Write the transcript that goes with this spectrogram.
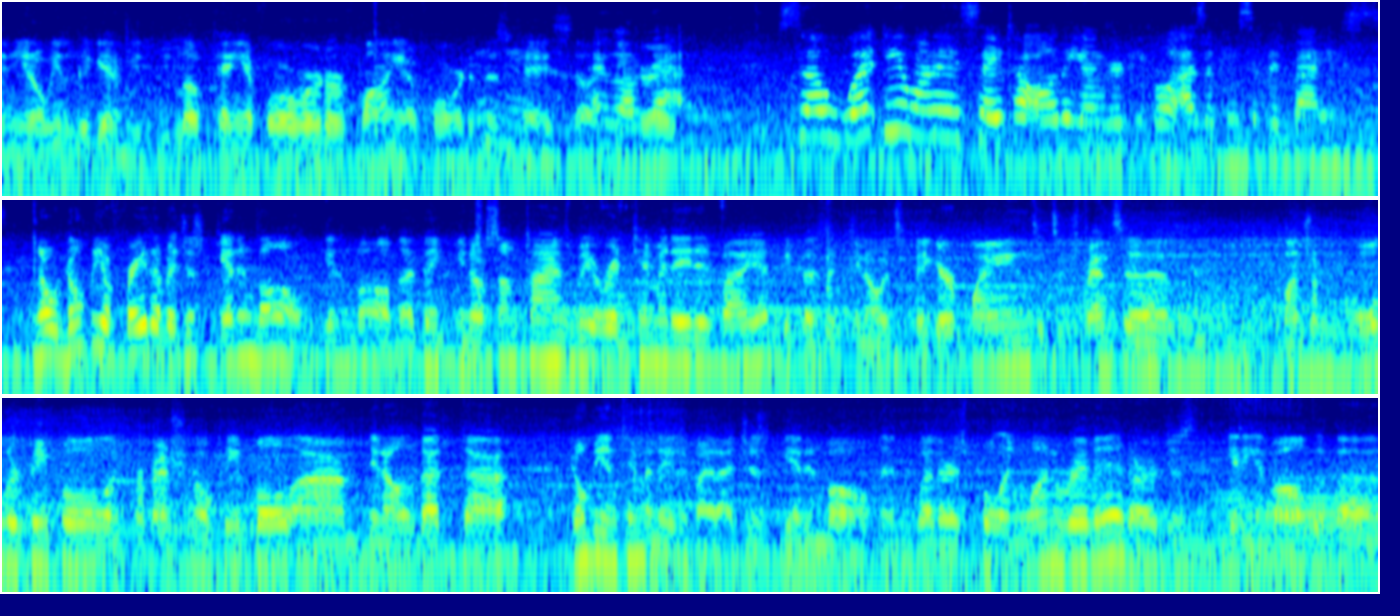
and you know, we again, we, we love paying it forward or flying it forward in mm -hmm. this case. So I love that. So, what do you want to say to all the younger people as a piece of advice? no, don't be afraid of it. Just get involved. Get involved. I think you know sometimes we are intimidated by it because it, you know it's big airplanes, it's expensive, a bunch of older people and professional people. Um, you know that. Uh, don't be intimidated by that. Just get involved, and whether it's pulling one rivet or just getting involved with uh,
